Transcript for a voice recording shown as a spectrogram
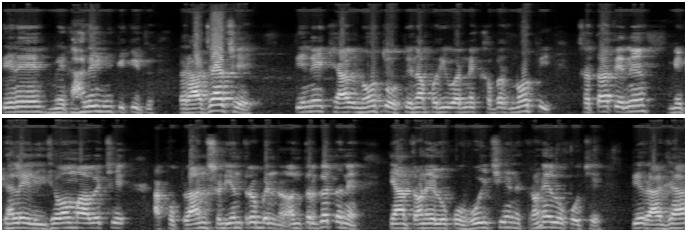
તેણે મેઘાલયની ટિકિટ રાજા છે, તેને ખ્યાલ નહોતો, તેના પરિવારને ખબર નહોતી. છતાં તેને મેઘાલય લઈ જવામાં આવે છે. આખો પ્લાન ષડયંત્ર અંતર્ગત અને ત્યાં ત્રણેય લોકો હોય છે અને ત્રણેય લોકો છે તે રાજા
